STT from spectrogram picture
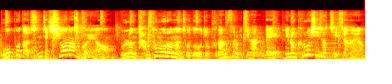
무엇보다 진짜 시원한 거예요. 물론 단품으로는 저도 좀 부담스럽긴 한데 이런 crochet 셔츠 있잖아요?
